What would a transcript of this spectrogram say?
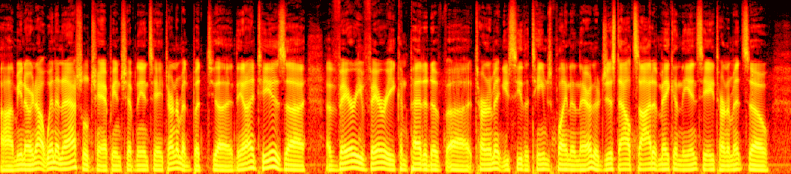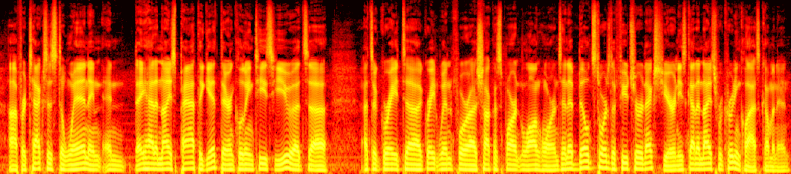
Um, you know, you're not winning a national championship in the NCAA tournament, but uh, the NIT is uh, a very, very competitive uh, tournament. You see the teams playing in there; they're just outside of making the NCAA tournament. So, uh, for Texas to win, and, and they had a nice path to get there, including TCU. That's a that's a great uh, great win for Shaka Smart and the Longhorns, and it builds towards the future next year. And he's got a nice recruiting class coming in.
